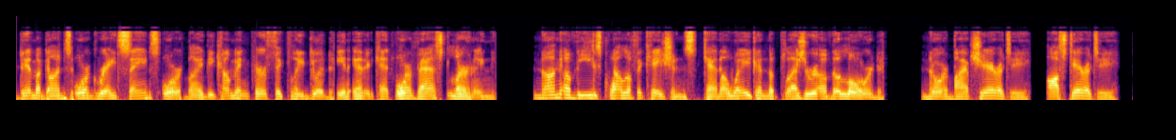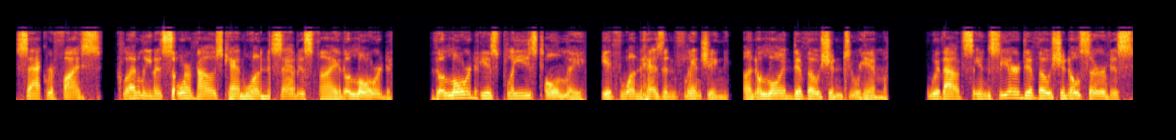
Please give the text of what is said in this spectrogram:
demigods, or great saints, or by becoming perfectly good in etiquette or vast learning. None of these qualifications can awaken the pleasure of the Lord nor by charity, austerity, sacrifice, cleanliness, or vows can one satisfy the Lord. The Lord is pleased only if one has unflinching, unalloyed devotion to Him. Without sincere devotional service,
